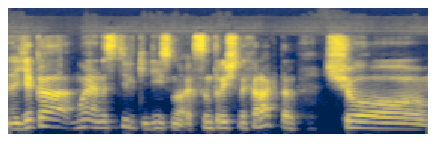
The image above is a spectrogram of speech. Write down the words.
яка має настільки дійсно ексцентричний характер, що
